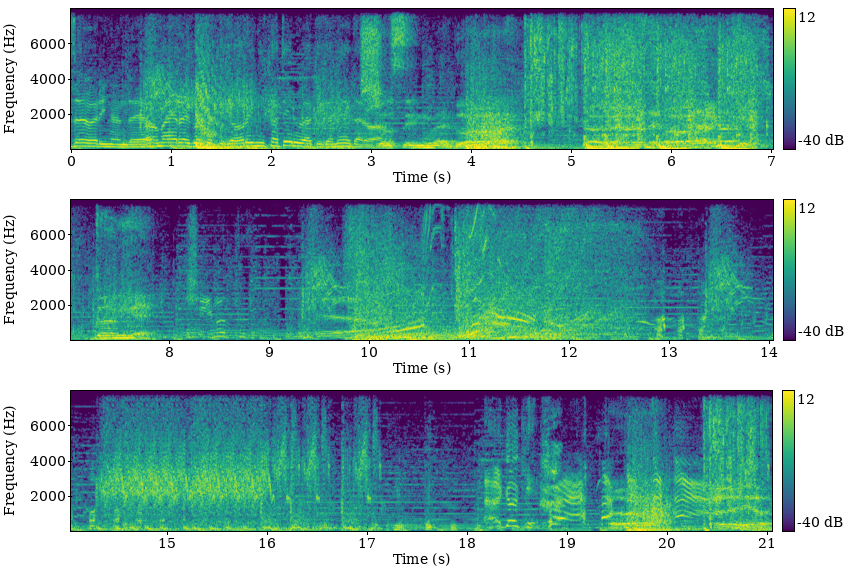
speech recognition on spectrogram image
障りなんだよ。お前らごときが俺に勝てるわけがねえだろ。所詮はゴーゴーゴミ決まったぞあき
